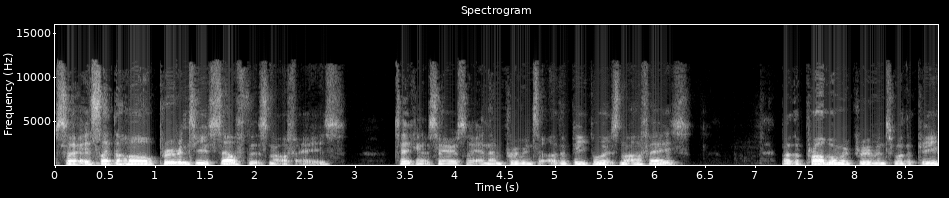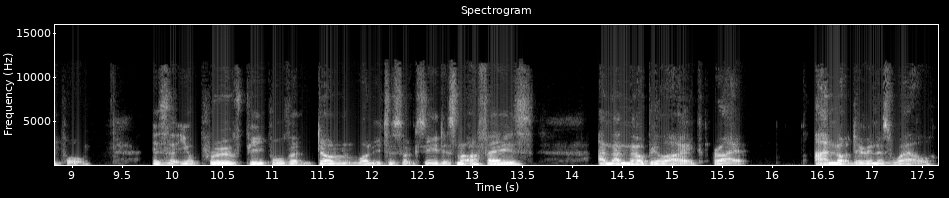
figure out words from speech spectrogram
So it's like the whole proving to yourself that it's not a phase taking it seriously and then proving to other people it's not a phase. But the problem with proving to other people is that you'll prove people that don't want you to succeed it's not a phase. And then they'll be like right i'm not doing as well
